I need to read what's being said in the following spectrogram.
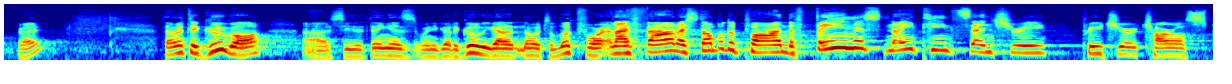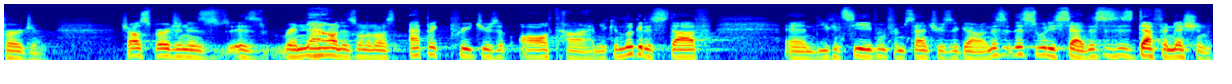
right? So I went to Google. Uh, see, the thing is, when you go to Google, you got to know what to look for. And I found, I stumbled upon the famous 19th century preacher Charles Spurgeon. Charles Spurgeon is, is renowned as one of the most epic preachers of all time. You can look at his stuff, and you can see even from centuries ago. And this, this is what he said this is his definition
